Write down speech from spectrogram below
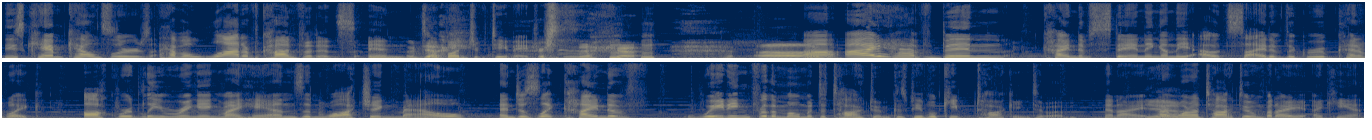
these camp counselors have a lot of confidence in a bunch of teenagers. uh, Uh, I have been kind of standing on the outside of the group, kind of like awkwardly wringing my hands and watching Mal, and just like kind of waiting for the moment to talk to him because people keep talking to him, and I I want to talk to him, but I I can't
